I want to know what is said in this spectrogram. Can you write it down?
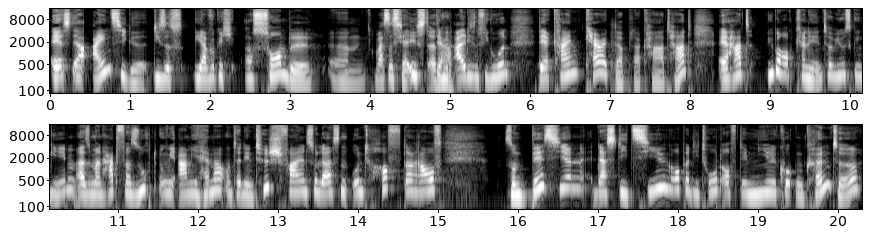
Er ist der einzige dieses ja wirklich Ensemble, ähm, was es ja ist, also Ja. mit all diesen Figuren, der kein Character-Plakat hat. Er hat überhaupt keine Interviews gegeben. Also man hat versucht, irgendwie Army Hammer unter den Tisch fallen zu lassen und hofft darauf, so ein bisschen, dass die Zielgruppe, die Tod auf dem Nil gucken könnte,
